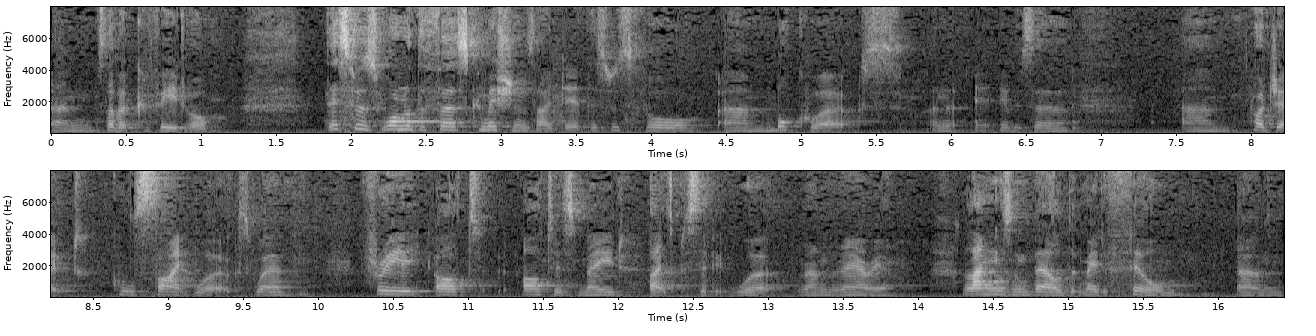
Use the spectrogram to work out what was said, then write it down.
um, Southwark Cathedral. This was one of the first commissions I did. This was for um, Bookworks, and it, it was a um, project called Siteworks, where three art, artists made site-specific work around an area. Langlands and Bell that made a film um,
